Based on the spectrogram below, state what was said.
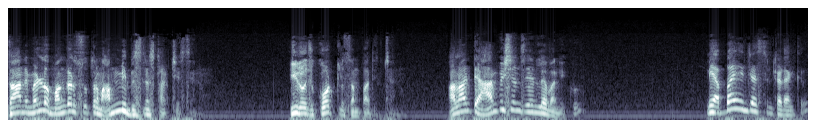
దాని మెళ్ళలో మంగళసూత్రం అమ్మి బిజినెస్ స్టార్ట్ చేశాను. ఈ రోజు కోట్లు సంపాదించాను. అలాంటి అంబిషన్స్ ఏం లేవా నీకు? మీ అబ్బాయి ఏం చేస్తుంటాడు అంకుల్?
